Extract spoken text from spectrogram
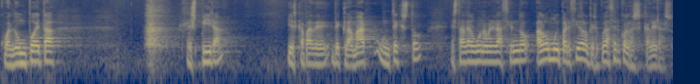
Cuando un poeta respira, y es capaz de declamar un texto, está de alguna manera haciendo algo muy parecido a lo que se puede hacer con las escaleras.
